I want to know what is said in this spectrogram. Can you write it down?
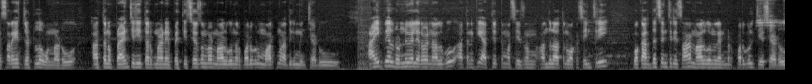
ఎస్ఆర్ఐ జట్టులో ఉన్నాడు. అతను ఫ్రాంచైజీ తరపున ఆడిన ప్రతి సీజన్లో నాలుగు వందల పరుగుల మార్కును అధిగమించాడు. ఐపీఎల్ రెండు వేల ఇరవై నాలుగు అతనికి అత్యుత్తమ సీజన్. అందులో అతను ఒక సెంచరీ ఒక అర్ధ సెంచరీ సహా నాలుగు వందల ఎనభై పరుగులు చేశాడు.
